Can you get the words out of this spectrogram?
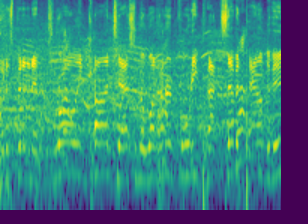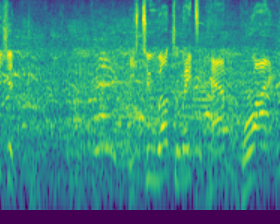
What has been an enthralling contest in the 147-pound division. These two welterweights have brought it.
